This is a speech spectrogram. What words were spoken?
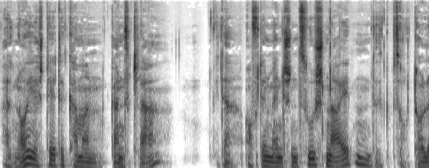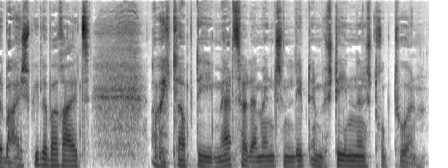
Also neue Städte kann man ganz klar wieder auf den Menschen zuschneiden. Da gibt es auch tolle Beispiele bereits. Aber ich glaube, die Mehrzahl der Menschen lebt in bestehenden Strukturen.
